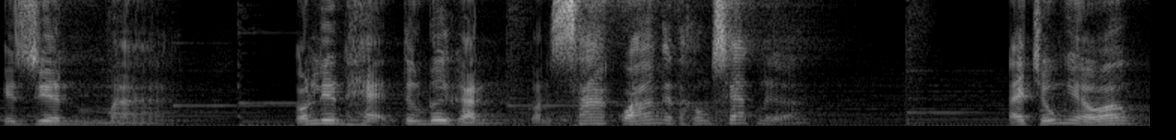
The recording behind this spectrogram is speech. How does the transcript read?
Cái duyên mà có liên hệ tương đối gần. Còn xa quá người ta không xét nữa. Đại chúng hiểu không?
